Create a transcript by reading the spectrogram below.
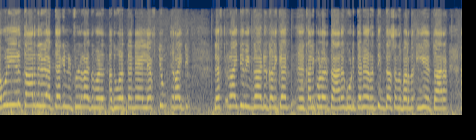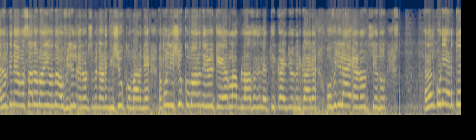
അപ്പോൾ ഈ ഒരു താരം നിലവിൽ അറ്റാക്കിംഗ് മിഡ്ഫീൽഡർ ആയിരുന്നു അതുപോലെ തന്നെ ലെഫ്റ്റും റൈറ്റും ലെഫ്റ്റ് റൈറ്റ് വിങ്ങായിട്ട് കളിക്കാൻ കളിപ്പുള്ള ഒരു താരം കൂടി തന്നെ ഋതിക് ദാസ് എന്ന് പറഞ്ഞ ഈ ഒരു താരം. അതുപോലെ തന്നെ അവസാനമായി വന്ന ഒഫീഷ്യൽ അനൗൺസ്മെന്റ് ആണ് നിഷു കുമാറിന്റെ. അപ്പോൾ നിഷു കുമാർ നിലവിൽ കേരള ബ്ലാസ്റ്റേഴ്സിൽ എത്തിക്കഴിഞ്ഞു എന്നൊരു കാര്യം ഒഫീഷ്യലായി അനൗൺസ് ചെയ്തു. എന്നാൽ കൂടി അടുത്ത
